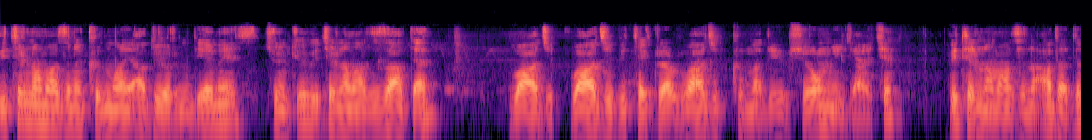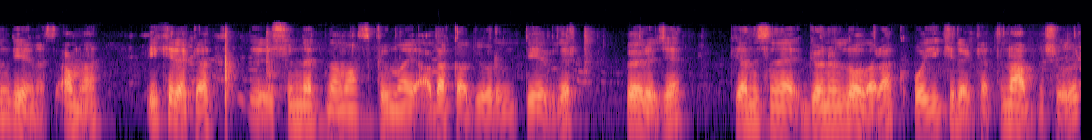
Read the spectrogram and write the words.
Vitir namazını kılmayı adıyorum diyemeyiz. Çünkü vitir namazı zaten vacip. Vacibi tekrar vacip kılma diye bir şey olmayacağı için vitir namazını adadım diyemez. Ama iki rekat e, sünnet namaz kılmayı adak adıyorum diyebilir. Böylece kendisine gönüllü olarak o iki rekatı ne yapmış olur?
